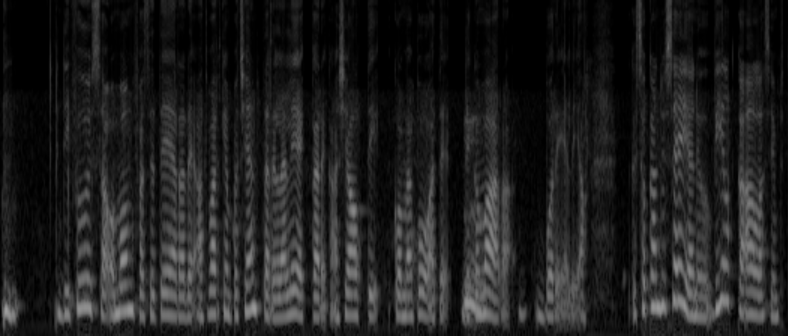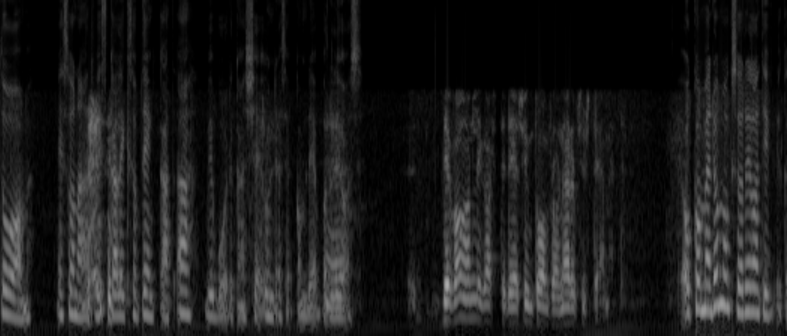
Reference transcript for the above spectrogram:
diffusa och mångfacetterade att varken patienter eller läkare kanske alltid kommer på att det, det kan mm. vara borrelia. Så kan du säga nu, vilka alla symptom är sådana att vi ska liksom tänka att ah, vi borde kanske undersöka om det är borrelios? Det vanligaste det är symptom från nervsystemet. Och kommer de också relativt,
